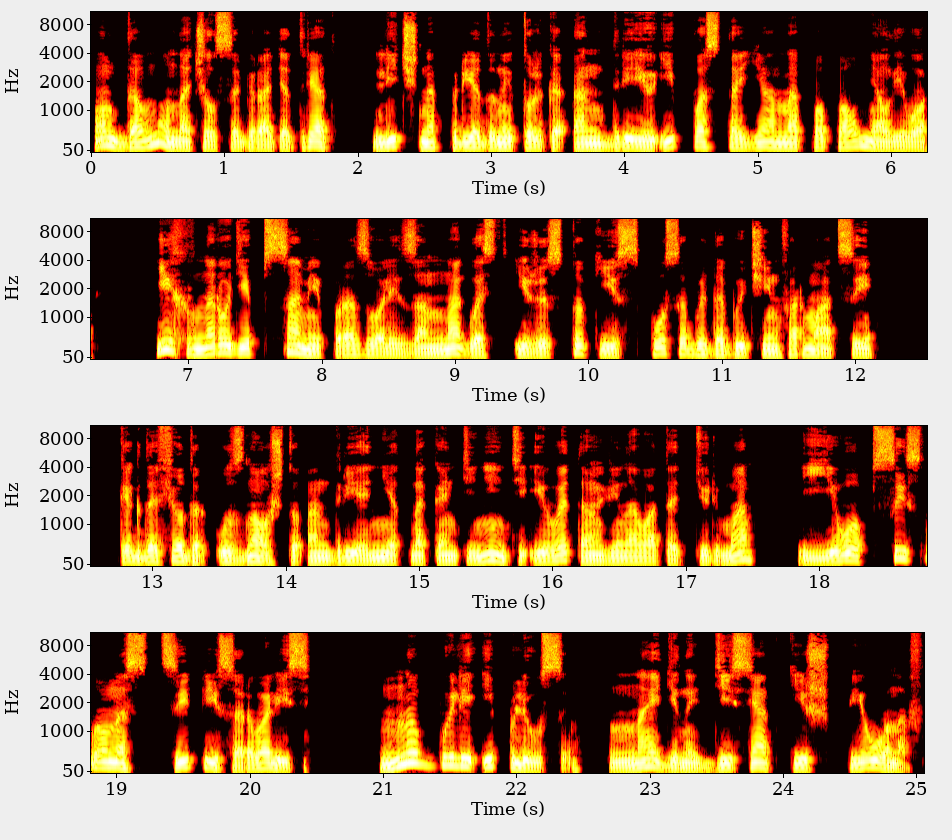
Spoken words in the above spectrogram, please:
Он давно начал собирать отряд, лично преданный только Андрею и постоянно пополнял его. Их в народе псами прозвали за наглость и жестокие способы добычи информации. Когда Федор узнал, что Андрея нет на континенте и в этом виновата тюрьма, его псы словно с цепи сорвались. Но были и плюсы. Найдены десятки шпионов,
